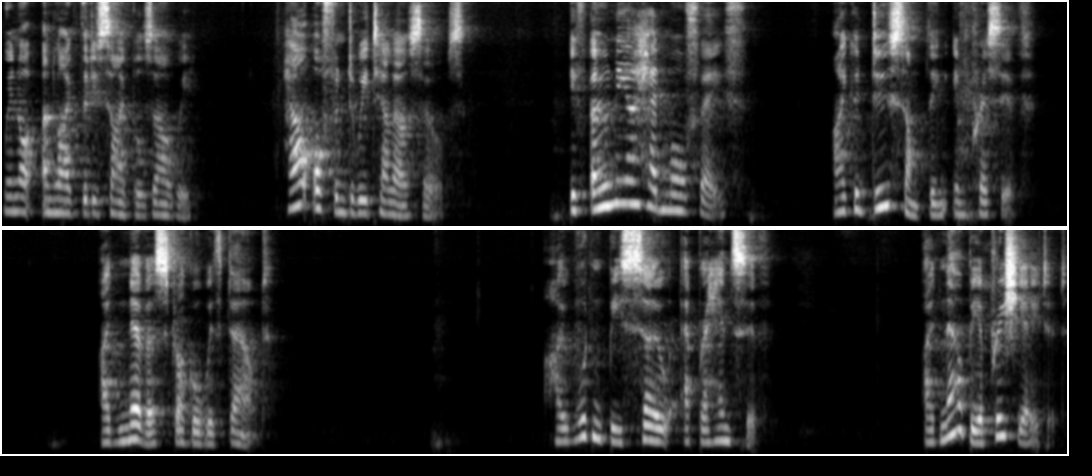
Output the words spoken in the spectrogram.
We're not unlike the disciples, are we? How often do we tell ourselves, if only I had more faith, I could do something impressive. I'd never struggle with doubt. I wouldn't be so apprehensive. I'd now be appreciated.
